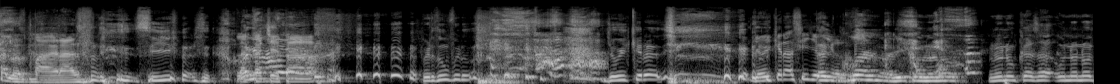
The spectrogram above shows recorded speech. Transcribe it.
a los madrazos. Sí, La Oiga, cachetada. Perdón, perdón. Yo vi que era así. Yo vi que era así, yo vi que Tal era- cual, marico. Uno, no, uno, nunca, uno, no,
